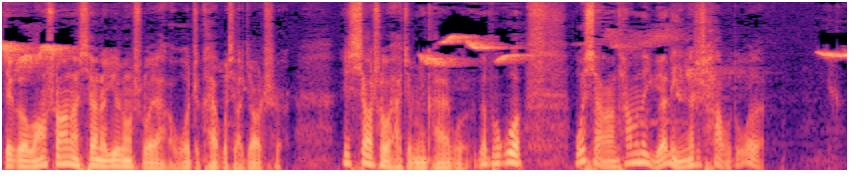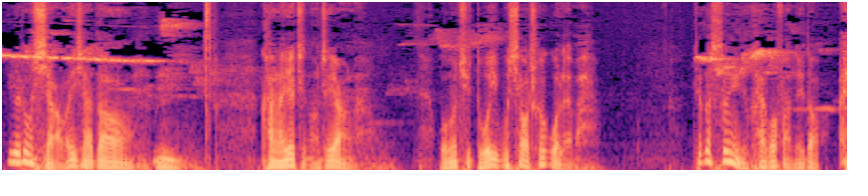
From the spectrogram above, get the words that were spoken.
这个王双呢，向着岳仲说呀：‘我只开过小轿车，那校车我还真没开过。那不过，我想他们的原理应该是差不多的。’岳仲想了一下，道：‘嗯，看来也只能这样了。我们去夺一部校车过来吧。’这个孙宇开口反对道：‘哎。’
